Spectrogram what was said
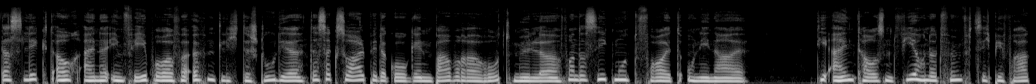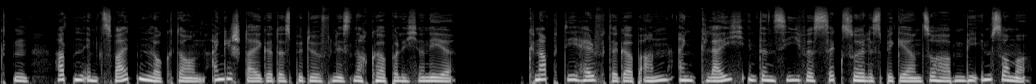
Das legt auch eine im Februar veröffentlichte Studie der Sexualpädagogin Barbara Rothmüller von der Sigmund Freud Uni nahe. Die 1450 Befragten hatten im zweiten Lockdown ein gesteigertes Bedürfnis nach körperlicher Nähe. Knapp die Hälfte gab an, ein gleich intensives sexuelles Begehren zu haben wie im Sommer.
